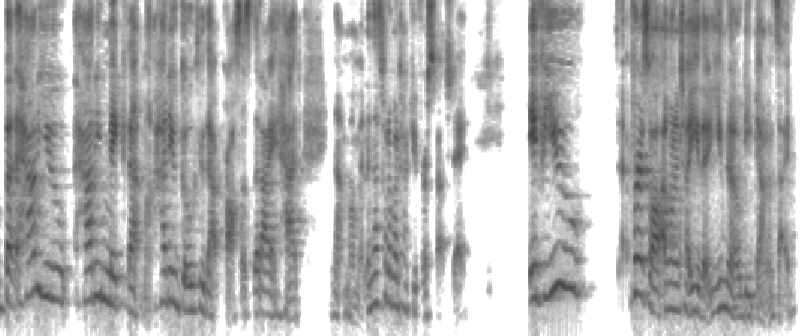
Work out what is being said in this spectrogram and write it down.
but how do you how do you make that how do you go through that process that i had in that moment and that's what i want to talk to you first about today if you first of all i want to tell you that you know deep down inside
